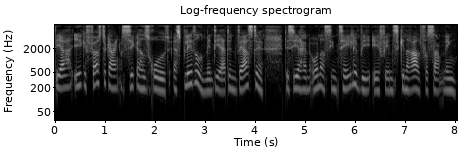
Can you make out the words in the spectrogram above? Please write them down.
Det er ikke første gang Sikkerhedsrådet er splittet, men det er den værste, det siger han under sin tale ved FN's generalforsamling.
